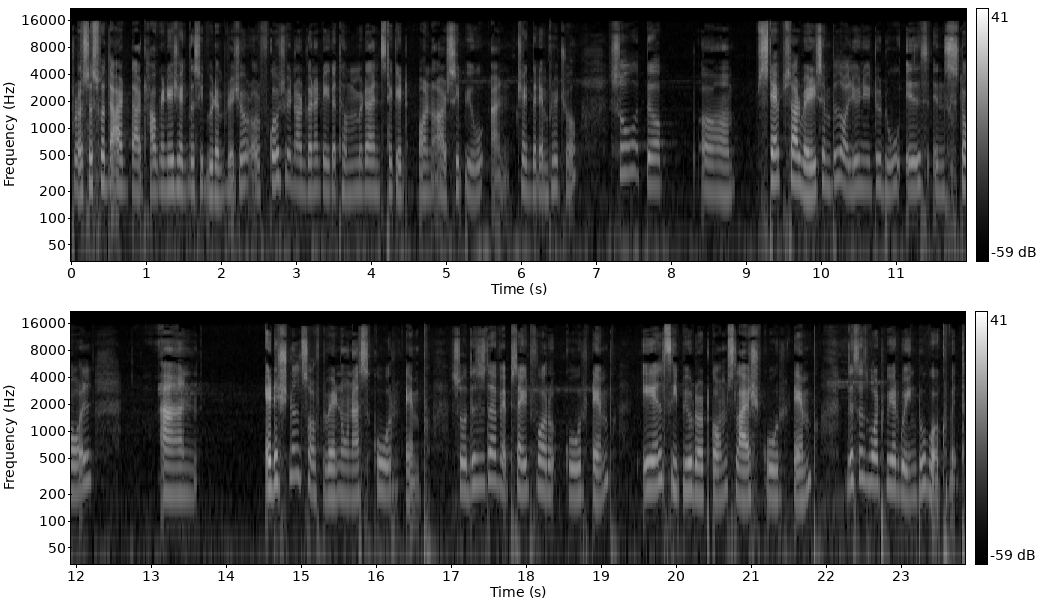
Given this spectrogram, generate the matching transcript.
process for that? That how can you check the cpu temperature? Of course we're not going to take a thermometer and stick it on our cpu and check the temperature. So the uh, steps are very simple. All you need to do is install an additional software known as core temp so this is the website for core temp alcpu.com slash core temp this is what we are going to work with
